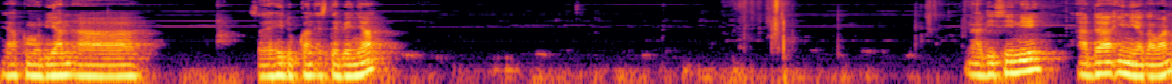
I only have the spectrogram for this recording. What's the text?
Ya kemudian uh, saya hidupkan STB nya nah di sini ada ini ya kawan.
